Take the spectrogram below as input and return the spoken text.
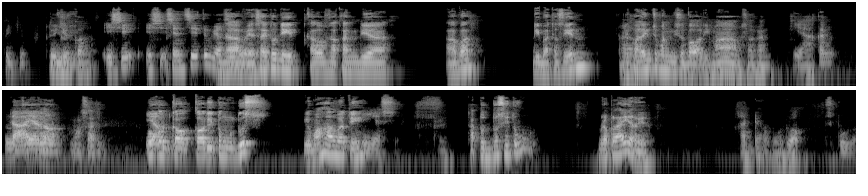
Tujuh. Tujuh Tujuh kan. Isi isi sensi itu biasa. Nah, biasa itu di kalau misalkan dia apa dibatasin, dia Ah. paling cuma bisa bawa lima misalkan. Ya kan. Enggak ya no. Masan. Yang Oh, kalau kalau dihitung dus, ya mahal berarti. iya sih. Satu dus itu berapa layar ya? Ada mau dua sepuluh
